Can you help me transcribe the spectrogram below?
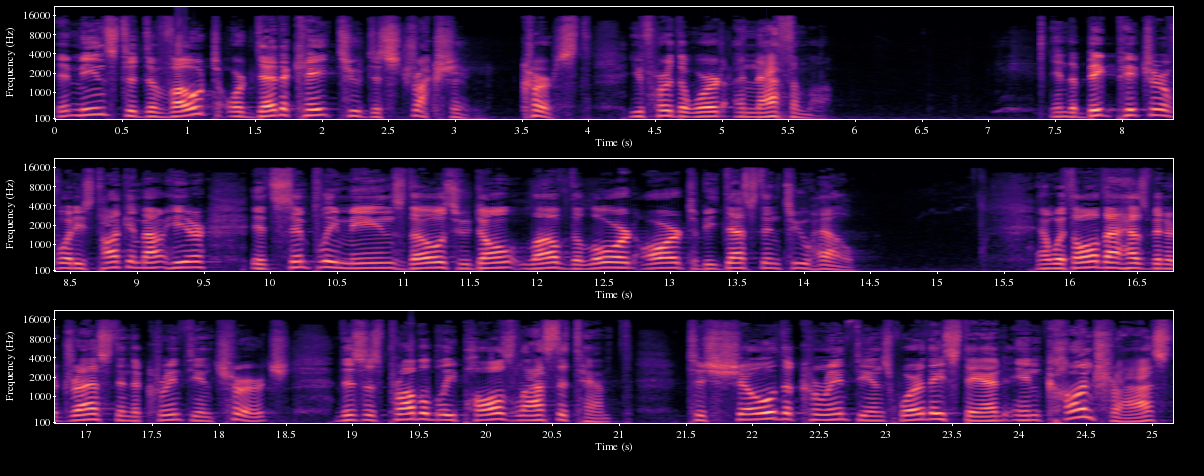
It means to devote or dedicate to destruction, cursed. You've heard the word anathema. In the big picture of what he's talking about here, it simply means those who don't love the Lord are to be destined to hell. And with all that has been addressed in the Corinthian church, this is probably Paul's last attempt to show the Corinthians where they stand in contrast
